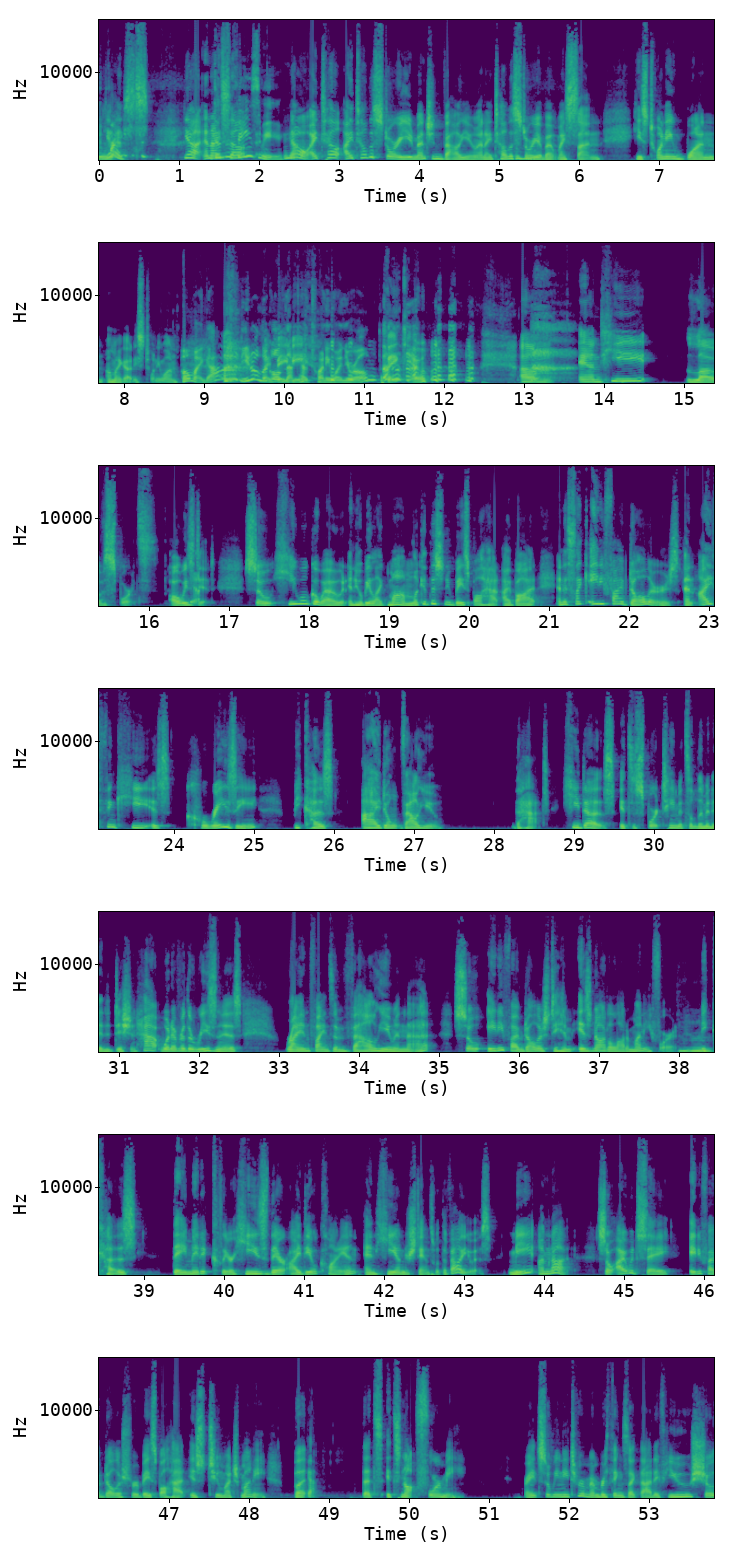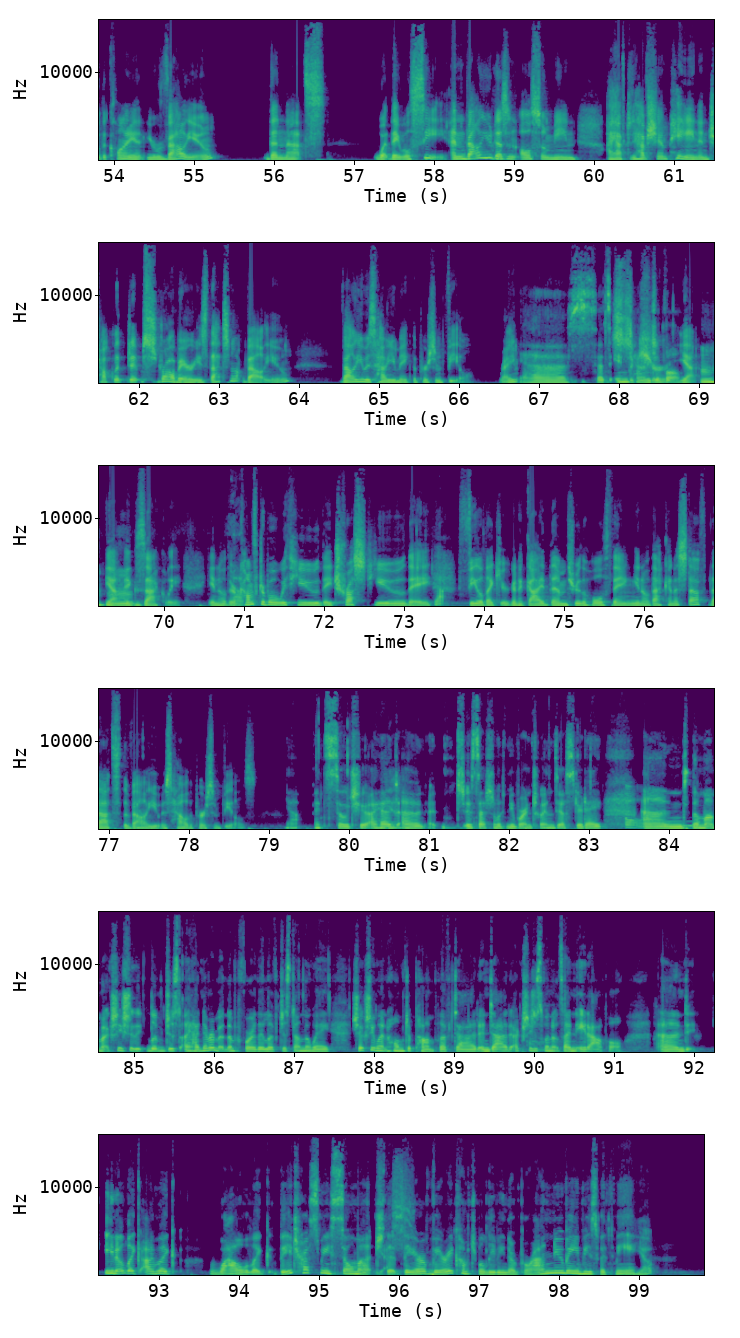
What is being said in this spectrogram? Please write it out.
Yes. right? Yeah, and Doesn't I tell, me. No, I tell I tell the story. You mentioned value, and I tell the story Mm-hmm. about my son. He's 21. Oh my god, he's 21. Oh my god, you don't look old enough to baby. have 21 year old. Thank you. um, and he loves sports, always did. So he will go out and he'll be like, Mom, look at this new baseball hat I bought. And it's like $85. And I think he is crazy because I don't value the hat. He does. It's a sport team, it's a limited edition hat, whatever the reason is. Ryan finds a value in that. So $85 to him is not a lot of money for it mm-hmm. because they made it clear he's their ideal client and he understands what the value is. Me, I'm not. So I would say $85 for a baseball hat is too much money, but Yeah. that's it's not for me. Right? So we need to remember things like that. If you show the client your value, then that's what they will see. And value doesn't also mean I have to have champagne and chocolate dipped mm-hmm. strawberries. That's not value. Value is how you make the person feel, right? Yes, that's Secure. intangible. Yeah. Mhm. Yeah, exactly. You know, they're comfortable with you, they trust you, they Yeah. feel like you're going to guide them through the whole thing, you know, that kind of stuff. That's the value is how the person feels. Yeah, it's so true. I had yeah. a, a, session with newborn twins yesterday, Aww. and the mom actually she lived just. I had never met them before. They lived just down the way. She actually went home to pump, left dad, and dad actually just went outside and ate apple. And you know, like I'm like, wow, like they trust me so much yes. that they are very comfortable leaving their brand new babies with me. Yep.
